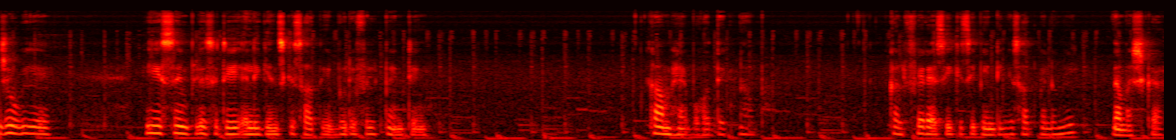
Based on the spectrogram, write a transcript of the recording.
जो भी है, ये सिंप्लिसिटी एलिगेंस के साथ ये ब्यूटीफुल पेंटिंग कम है बहुत देखना अब। कल फिर ऐसी किसी पेंटिंग के साथ मिलूँगी। नमस्कार।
